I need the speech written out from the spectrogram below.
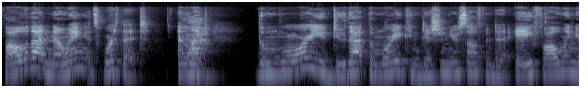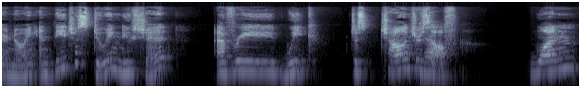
Follow that knowing. It's worth it. And Yeah. like the more you do that, the more you condition yourself into A, following your knowing, and B, just doing new shit every week. Just challenge yourself one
